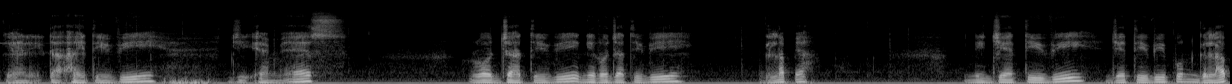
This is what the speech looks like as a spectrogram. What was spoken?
Oke ada ITV GMS Roja TV ini Roja TV gelap ya. Ini JTV JTV pun gelap.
